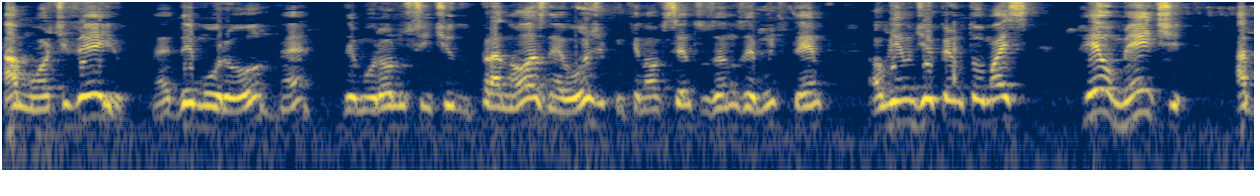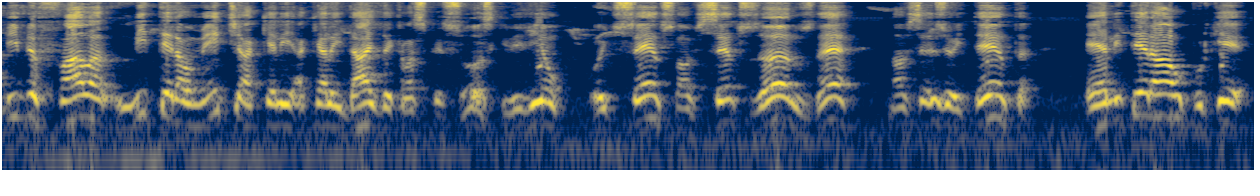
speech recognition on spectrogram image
a morte veio, né, demorou, né, demorou no sentido para nós, né, hoje, porque 900 anos é muito tempo. Alguém um dia perguntou, mas realmente a Bíblia fala literalmente aquele, aquela idade daquelas pessoas que viviam 800, 900 anos, né? 980. É literal, porque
